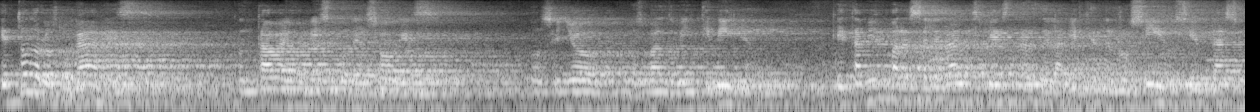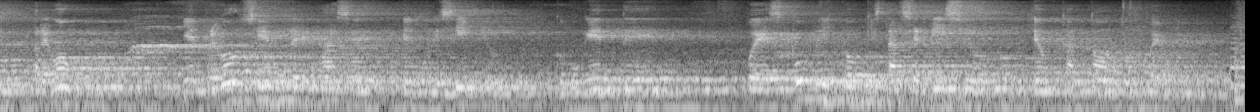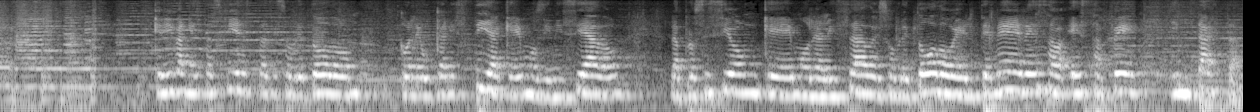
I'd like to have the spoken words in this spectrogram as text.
En todos los lugares, contaba el obispo de Azogues, Monseñor Osvaldo Vintimilla, que también para celebrar las fiestas de la Virgen del Rocío siempre hace un pregón, y el pregón siempre hace el municipio como un ente pues público que está al servicio de un cantón, de un pueblo. Que vivan estas fiestas y sobre todo con la Eucaristía que hemos iniciado, la procesión que hemos realizado y sobre todo el tener esa, esa fe intacta,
